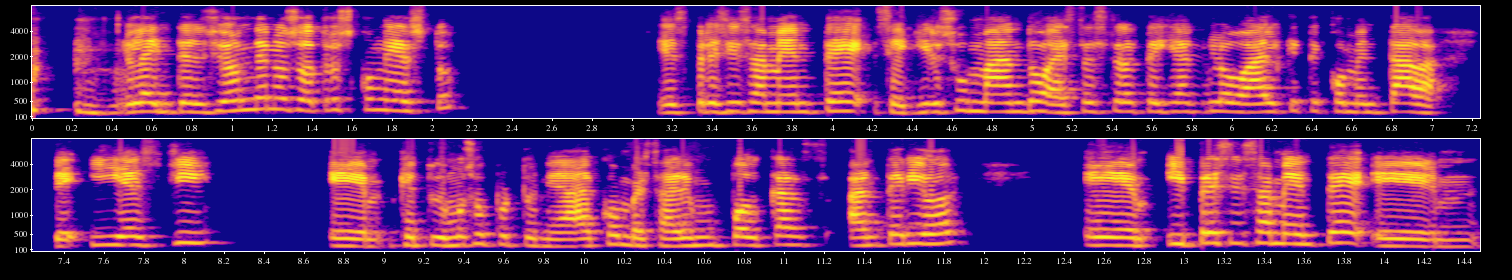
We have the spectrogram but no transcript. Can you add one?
la intención de nosotros con esto es precisamente seguir sumando a esta estrategia global que te comentaba de ESG, eh, que tuvimos oportunidad de conversar en un podcast anterior, eh, y precisamente eh,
